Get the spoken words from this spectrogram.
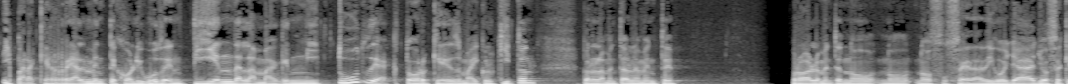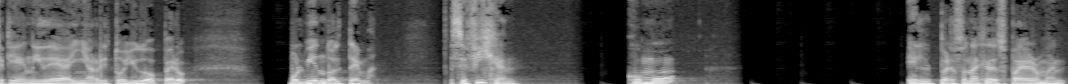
y para que realmente Hollywood entienda la magnitud de actor que es Michael Keaton pero lamentablemente probablemente no, no, no suceda. Digo, ya yo sé que tienen idea, Iñárritu ayudó, pero volviendo al tema, se fijan cómo el personaje de Spider-Man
